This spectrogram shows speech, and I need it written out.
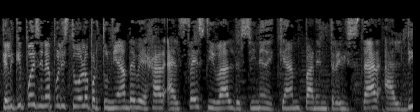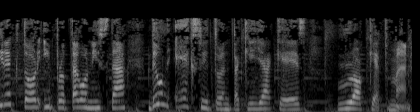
que el equipo de Cinépolis tuvo la oportunidad de viajar al Festival de Cine de Cannes para entrevistar al director y protagonista de un éxito en taquilla que es Rocketman.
